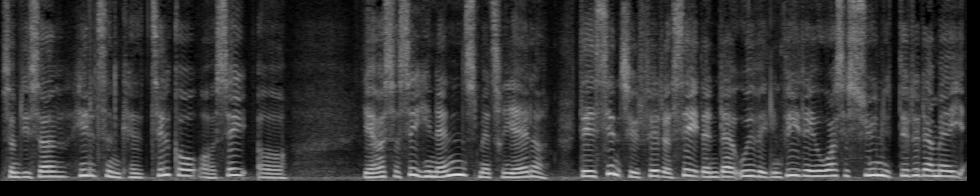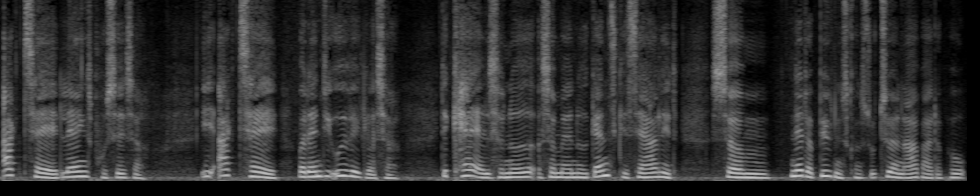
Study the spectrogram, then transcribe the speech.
som de så hele tiden kan tilgå og se og Ja, også at se hinandens materialer. Det er sindssygt fedt at se den der udvikling, fordi det er jo også synligt. Det er det der med at iagtage læringsprocesser. Iagtage, hvordan de udvikler sig. Det kan altså noget, som er noget ganske særligt, som netop bygningskonstruktøren arbejder på.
